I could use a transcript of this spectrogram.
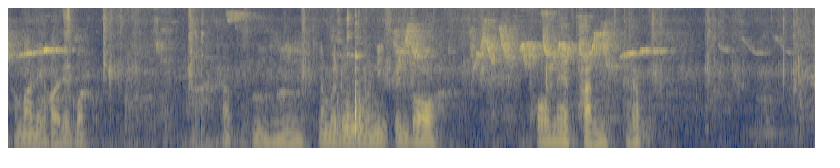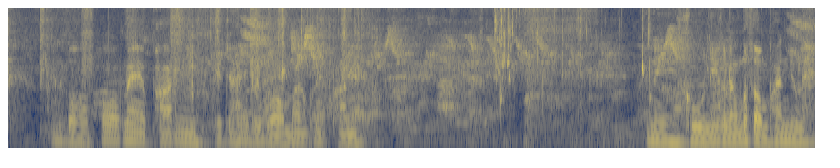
เอามาเลี้ยงหอยได้หมด ครับนี่มีแล้วมาดูนี่เป็นบ่อพ่อแม่พันธุ์นะครับ เป็นบ่อพ่อแม่พันธุ์เดี๋ยวจะให้ดูบ่อแม่พันธุ์นี่คู่นี้กำลังผสมพันธุ์อยู่เลย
